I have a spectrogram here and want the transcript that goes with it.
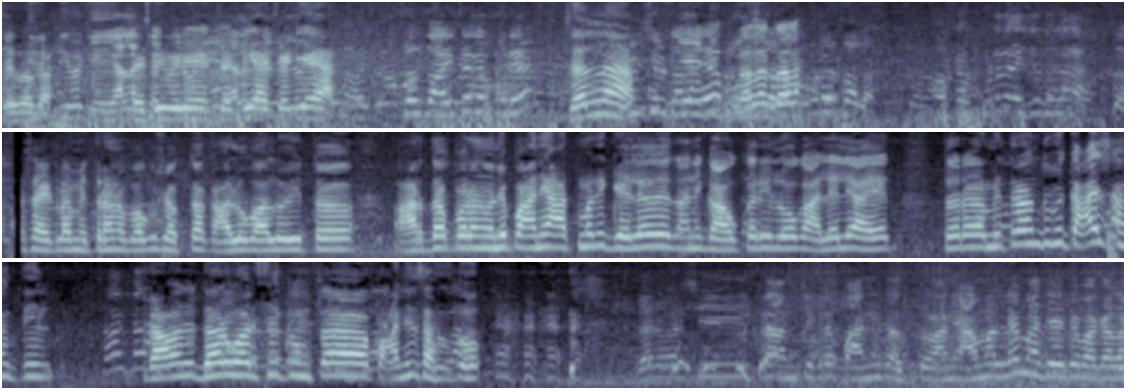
हे बघा. चड्डी बघ, याला चटी बिडी चटी या चटी या. चल ना. चला चला. साईडला मित्रांनो बघू शकता कालू बालू इथं अर्धापर्यंत म्हणजे पाणी आतमध्ये गेलेले आहेत आणि गावकरी लोक आलेले आहेत. तर मित्रांनो तुम्ही काय सांगतील? गावाने दरवर्षी तुमचा पाणी साचतो. दरवर्षी इकडे आमच्या इकडे पाणीच असतो आणि आम्हाला लय मजा येते बघायला.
